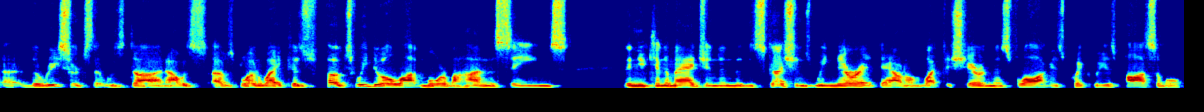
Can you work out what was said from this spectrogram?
uh, the research that was done. I was I was blown away because, folks, we do a lot more behind the scenes than you can imagine. In the discussions, we narrow it down on what to share in this vlog as quickly as possible.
